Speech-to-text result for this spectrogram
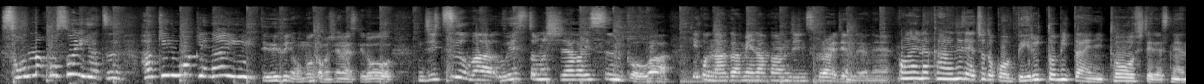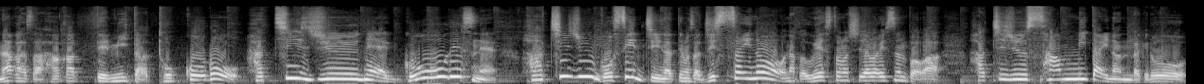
そんな細いやつ履けるわけないっていう風に思うかもしれないですけど、実はウエストの仕上がり寸法は結構長めな感じに作られてんだよね。このような感じでちょっとこうベルトみたいに通してですね、長さ測ってみたところ、80ね、5ですね。85センチになってます実際のなんかウエストの仕上がり寸法は83みたいなんだけど、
